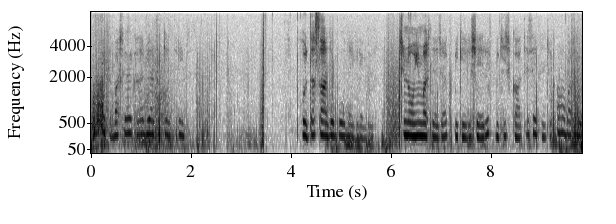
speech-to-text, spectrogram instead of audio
Neyse başlayana kadar birazcık gezdireyim. Burada sadece bu odaya girebiliyoruz. Şimdi oyun başlayacak. Bir kişi şerif, bir kişi katil seçilecek. Ama başlıyor.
